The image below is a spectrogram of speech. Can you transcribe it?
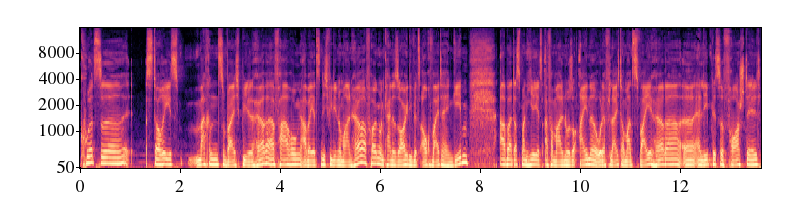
kurze Stories machen, zum Beispiel Hörererfahrungen, aber jetzt nicht wie die normalen Hörerfolgen und keine Sorge, die wird es auch weiterhin geben. Aber dass man hier jetzt einfach mal nur so eine oder vielleicht auch mal zwei Hörererlebnisse vorstellt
